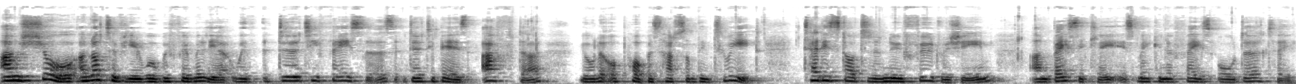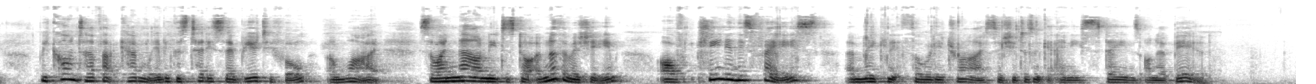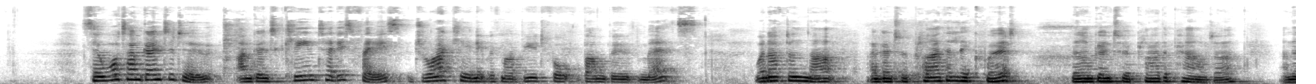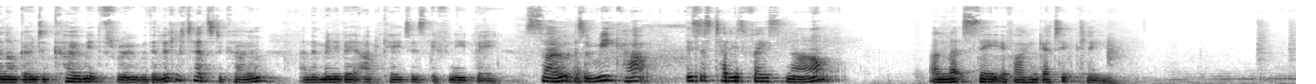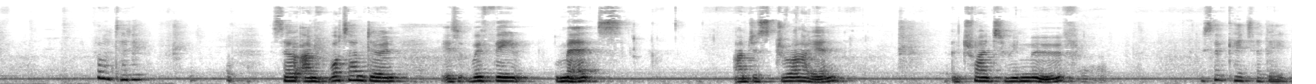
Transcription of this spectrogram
I'm sure a lot of you will be familiar with dirty faces, dirty beers, after your little pup has had something to eat. Teddy started a new food regime and basically it's making her face all dirty. We can't have that, can we? Because Teddy's so beautiful and white. So I now need to start another regime of cleaning his face and making it thoroughly dry so she doesn't get any stains on her beard. So what I'm going to do, I'm going to clean Teddy's face, dry clean it with my beautiful bamboo mitts. When I've done that, I'm going to apply the liquid, then I'm going to apply the powder, and then I'm going to comb it through with a little Tedster comb and the mini beer applicators if need be. So as a recap, this is Teddy's face now, and let's see if I can get it clean. Come on, Teddy. So I'm, what I'm doing is with the mitts, I'm just drying and trying to remove. It's okay, Teddy.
